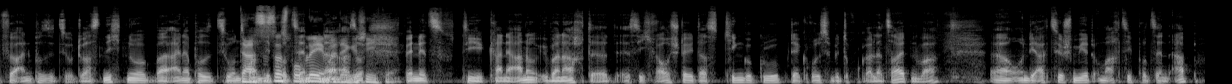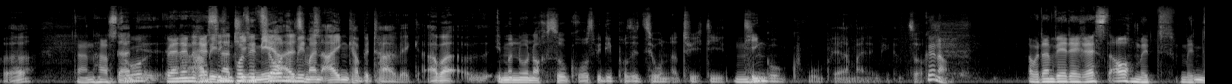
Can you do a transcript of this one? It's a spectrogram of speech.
für eine Position. Du hast nicht nur bei einer Position 20 Das ist das Problem ne? an der also, Geschichte. Wenn jetzt die, keine Ahnung, über Nacht äh, es sich rausstellt, dass Tingo Group der größte Betrug aller Zeiten war äh, und die Aktie schmiert um 80 Prozent ab, äh, dann hast dann du, wenn den ich natürlich mehr als mein Eigenkapital weg. Aber immer nur noch so groß wie die Position natürlich, die mhm. Tingo Group. Ja, meine, so. Genau. Aber dann wäre der Rest auch mit, mit.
